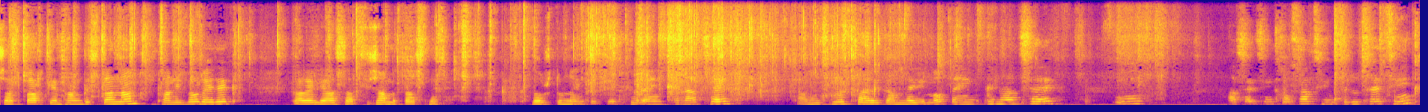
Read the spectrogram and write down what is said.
շատ պարկ եմ հանգստանամ, քանի որ երեք կարելի ասած ժամը 10-ն էր, որ տուն ենք եկել, հյուր ենք գնացել, ամուսնուս բարեկամների մոտ ենք գնացել ու ասեցինք, խոսացինք, զրուցեցինք,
